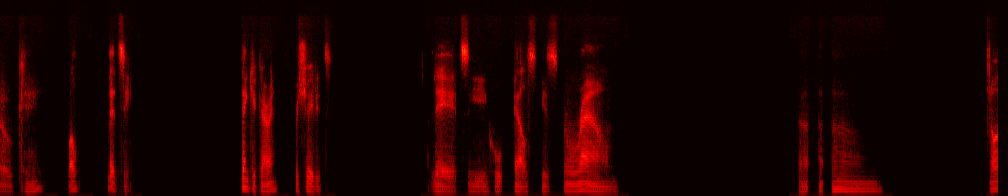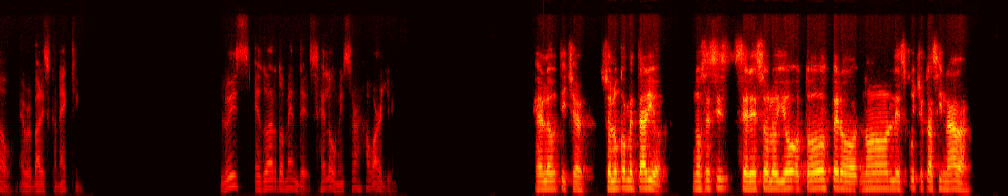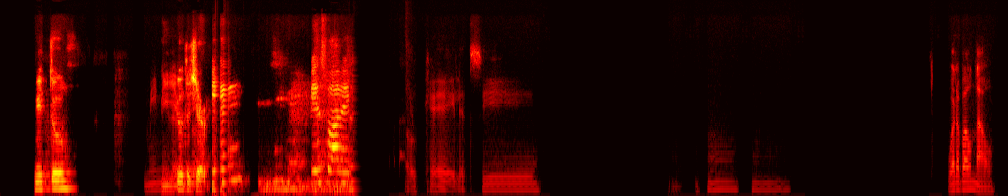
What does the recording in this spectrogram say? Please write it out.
Okay, well, let's see. Thank you, Karen. Appreciate it. Let's see who else is around. Uh, uh, um. Oh, everybody's connecting. Luis Eduardo Mendez. Hello, mister. How are you? Hello, teacher. Solo un comentario. No sé si seré solo yo o todos, pero no le escucho casi nada. Me too. Me too, teacher. Bien, bien suave. Okay, let's see. What about now?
